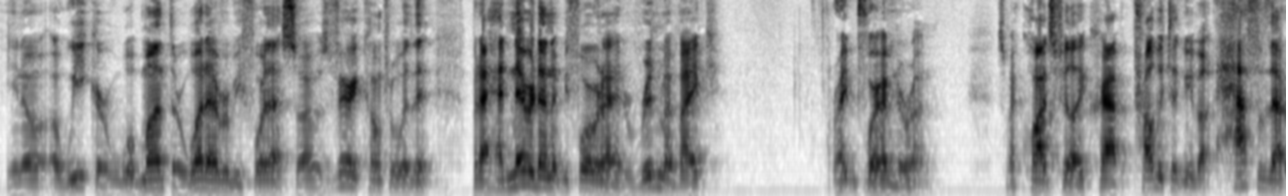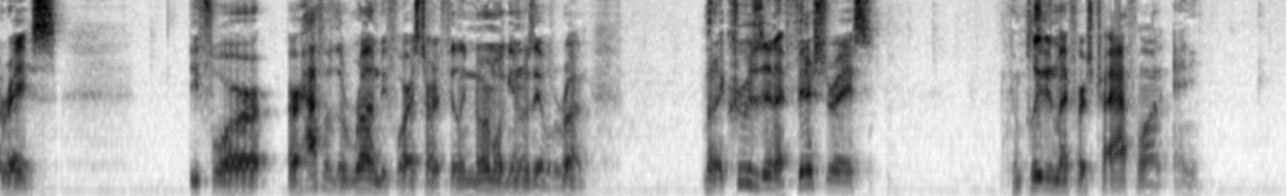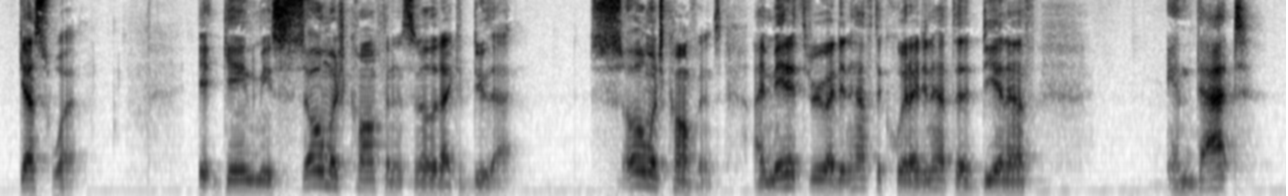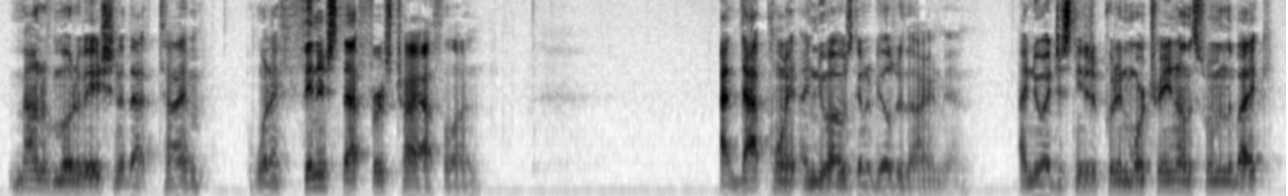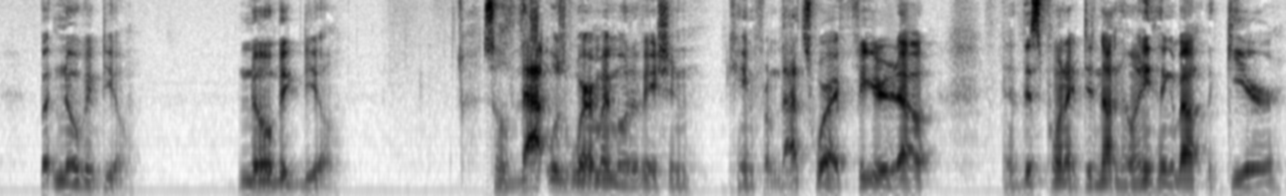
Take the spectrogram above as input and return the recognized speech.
you know, a week or a month or whatever before that. So I was very comfortable with it. But I had never done it before when I had ridden my bike right before having to run. So my quads feel like crap. It probably took me about half of that race before, or half of the run before I started feeling normal again and was able to run. But I cruised in, I finished the race, completed my first triathlon, and guess what? It gained me so much confidence to know that I could do that. So much confidence. I made it through. I didn't have to quit. I didn't have to DNF. And that amount of motivation at that time, when I finished that first triathlon, at that point, I knew I was going to be able to do the Ironman. I knew I just needed to put in more training on the swim and the bike, but no big deal. No big deal. So that was where my motivation came from. That's where I figured it out. And at this point, I did not know anything about the gear.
